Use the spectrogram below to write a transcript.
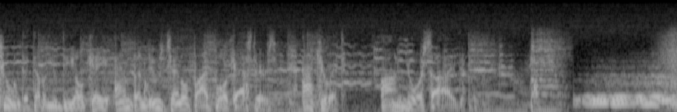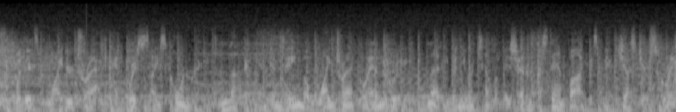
Tune to WDOK and the News Channel 5 forecasters. Accurate. On your side. With its wider track and precise cornering, nothing can contain the WideTrack Grand Prix. Not even your television. Stand by as we adjust your screen.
